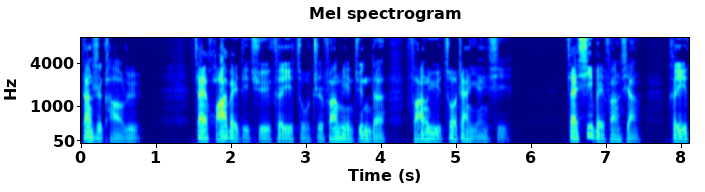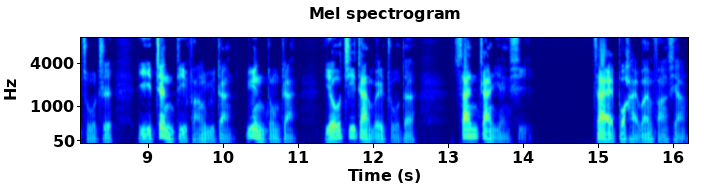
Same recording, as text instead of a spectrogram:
当时考虑，在华北地区可以组织方面军的防御作战演习，在西北方向可以组织以阵地防御战、运动战、游击战为主的三战演习，在渤海湾方向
